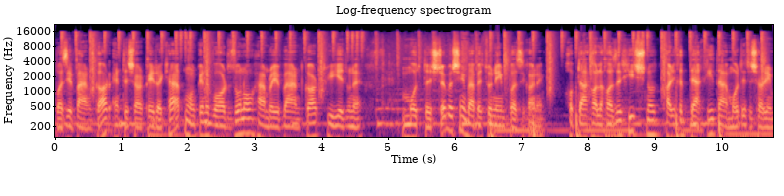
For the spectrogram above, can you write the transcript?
بازی Vanguard انتشار پیدا کرد ممکنه Warzone رو همراه Vanguard توی یه دونه mode داشته باشیم و بتونیم بازی کنیم. خب در حال حاضر هیچ نوع تاریخ دقیق در مورد انتشار این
